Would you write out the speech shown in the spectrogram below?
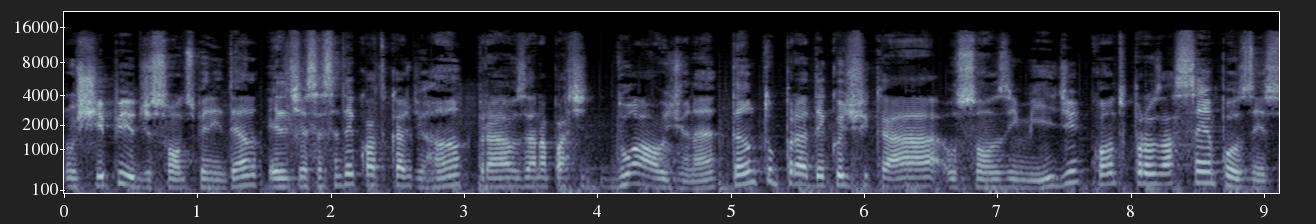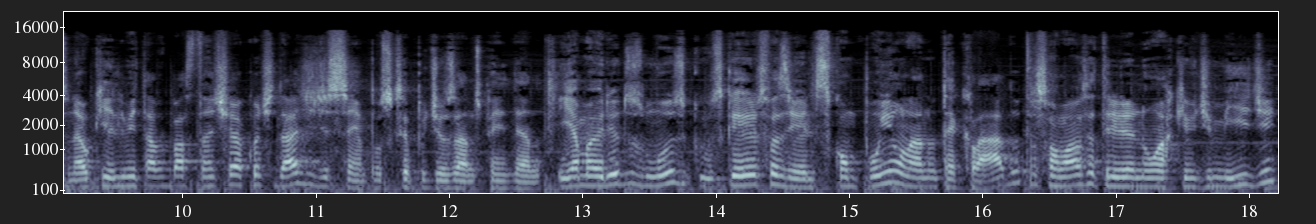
o chip de som do Super Nintendo, ele tinha 64K de RAM pra usar na parte do áudio, né? Tanto pra decodificar os sons em MIDI, quanto pra usar samples nisso, né? O que limitava bastante a quantidade de samples que você podia usar no Super Nintendo. E a maioria dos músicos, o que eles faziam? Eles compunham lá no teclado, transformavam essa trilha num arquivo de MIDI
